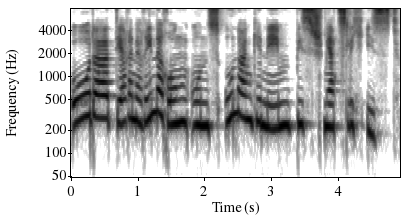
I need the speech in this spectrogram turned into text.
oder deren Erinnerung uns unangenehm bis schmerzlich ist.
